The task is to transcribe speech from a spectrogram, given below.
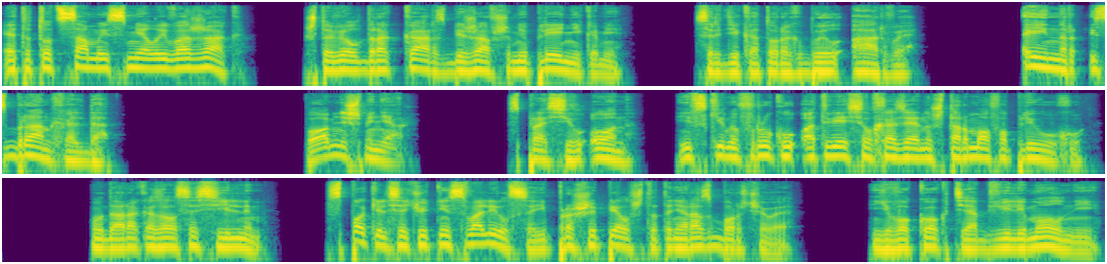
Это тот самый смелый вожак, что вел драккар с бежавшими пленниками, среди которых был Арве. Эйнер из Бранхальда. «Помнишь меня?» – спросил он, и, вскинув руку, отвесил хозяину штормов оплеуху. Удар оказался сильным. Спокелься чуть не свалился и прошипел что-то неразборчивое. Его когти обвили молнии,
